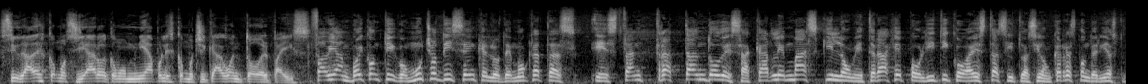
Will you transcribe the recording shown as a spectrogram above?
ciudades como Seattle, como Minneapolis, como Chicago en todo el país. Fabián, voy contigo. Muchos dicen que los demócratas están tratando de sacarle más kilometraje político a esta situación. ¿Qué responderías tú?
